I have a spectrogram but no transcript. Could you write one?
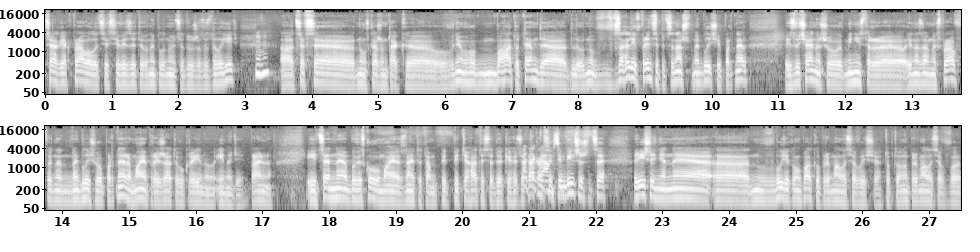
ця, як правило, ці всі візити вони плануються дуже заздалегідь. А Це все, ну скажімо так, е, в нього багато тем для, для ну, взагалі, в принципі, це наш найближчий партнер. І звичайно, що міністр е, іноземних справ найближчого партнера має приїжджати в Україну іноді, правильно? І це не обов'язково має, знаєте, там під, підтягатися до якихось Атакамсів. Тим більше, що це рішення не е, ну, в будь-якому випадку приймалося вище. Тобто воно приймалося в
